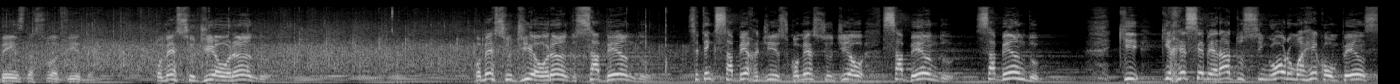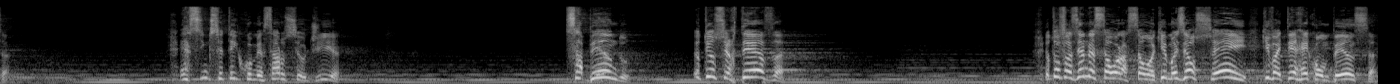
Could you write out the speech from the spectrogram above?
bens na sua vida. Comece o dia orando. Comece o dia orando, sabendo. Você tem que saber disso. Comece o dia sabendo, sabendo que, que receberá do Senhor uma recompensa. É assim que você tem que começar o seu dia, sabendo, eu tenho certeza, eu estou fazendo essa oração aqui, mas eu sei que vai ter recompensa.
